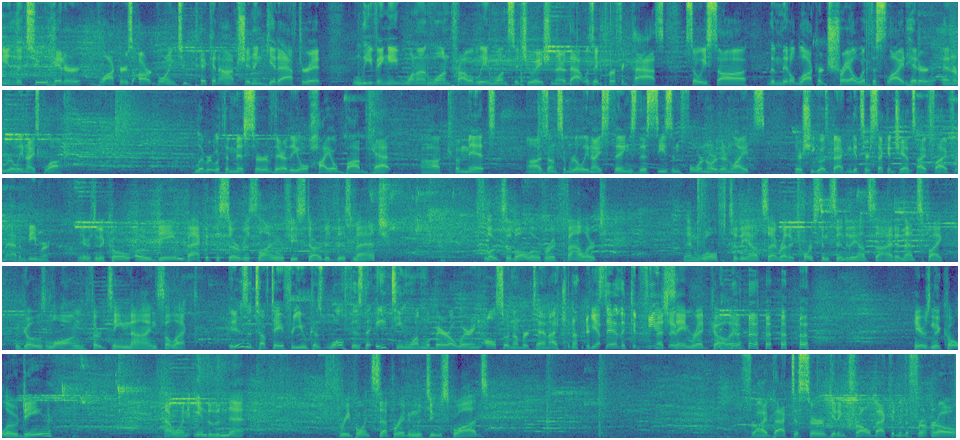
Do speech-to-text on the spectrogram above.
In the two hitter, blockers are going to pick an option and get after it, leaving a one on one probably in one situation there. That was a perfect pass, so we saw the middle blocker trail with the slide hitter and a really nice block. Libert with the miss serve there, the Ohio Bobcat uh, commit. Uh, has done some really nice things this season for Northern Lights. There she goes back and gets her second chance high five from Adam Beamer. There's Nicole Odine back at the service line where she started this match. Floats the ball over at Fallert. Then Wolf to the outside, rather Torstenson to the outside, and that spike goes long, 13-9 select. It is a tough day for you because Wolf is the 18-1 libero wearing also number 10. I can understand yep. the confusion. That same red color. Here's Nicole Odine. That one into the net. Three points separating the two squads. Fry back to serve, getting Crowell back into the front row.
